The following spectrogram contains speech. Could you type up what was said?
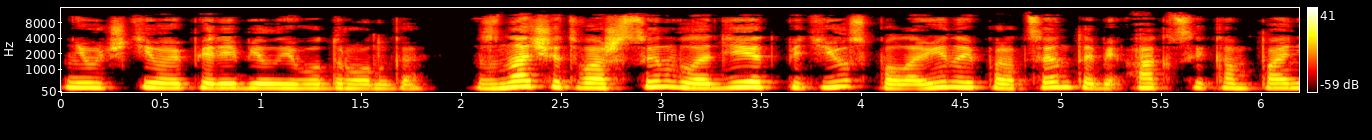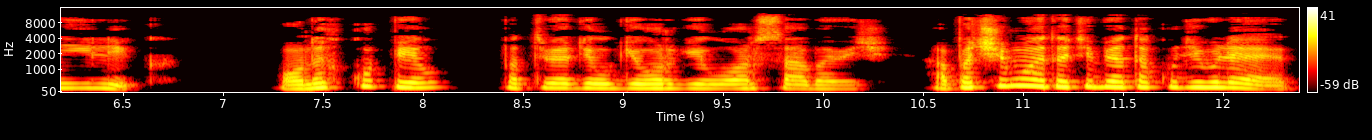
неучтиво перебил его Дронга. Значит, ваш сын владеет пятью с половиной процентами акций компании «Лик». Он их купил, подтвердил Георгий Луарсабович. А почему это тебя так удивляет?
